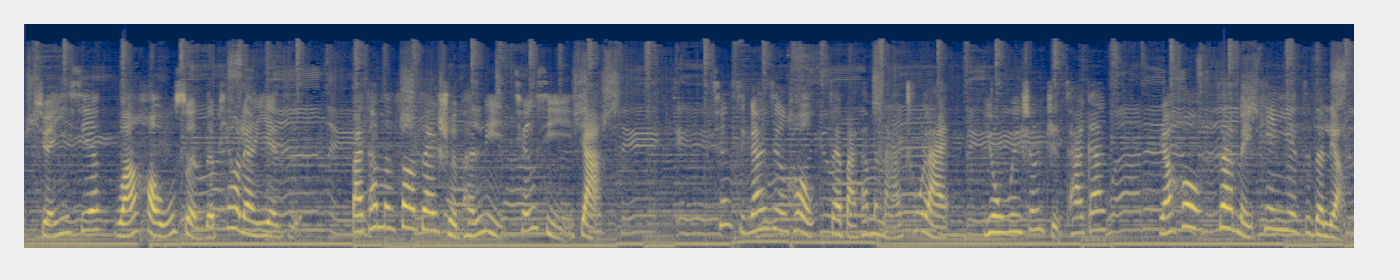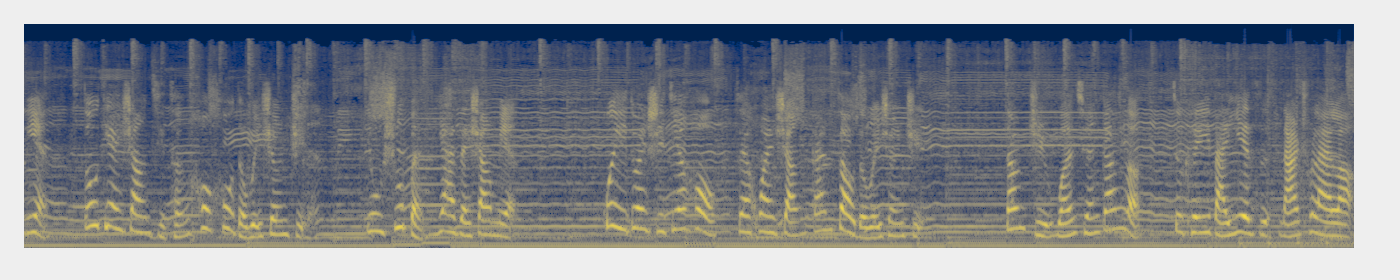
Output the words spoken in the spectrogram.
选一些完好无损的漂亮叶子，把它们放在水盆里清洗一下。清洗干净后，再把它们拿出来，用卫生纸擦干，然后在每片叶子的两面都垫上几层厚厚的卫生纸，用书本压在上面。过一段时间后，再换上干燥的卫生纸。当纸完全干了。就可以把叶子拿出来了。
